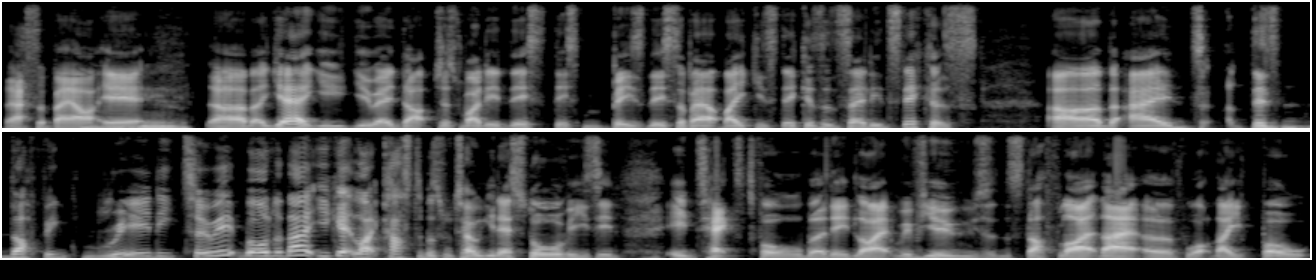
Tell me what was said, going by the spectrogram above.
That's about it. Um, but yeah, you you end up just running this this business about making stickers and selling stickers. Um, and there's nothing really to it more than that. You get like customers will tell you their stories in, in text form and in like reviews and stuff like that of what they've bought.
